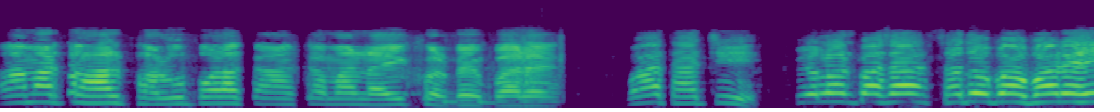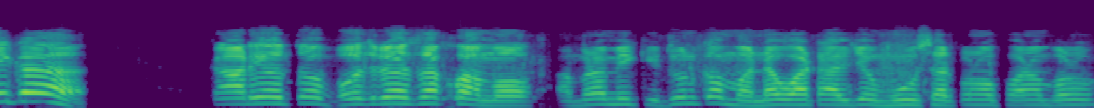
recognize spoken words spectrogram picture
અમાર તો હાલ ફરવું પડે કાંકા માં નહીં ખોલભાઈ ઊભા રહે. વાત સાચી. પેલો પાછા ભાવ ઊભા રહી કે? કાળિયો તો ભોજર્યો સખવામો હમણાં મેં કીધું ને કે મને વોટ આલજો હું સરપંચ ફોર્મ ભરું.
